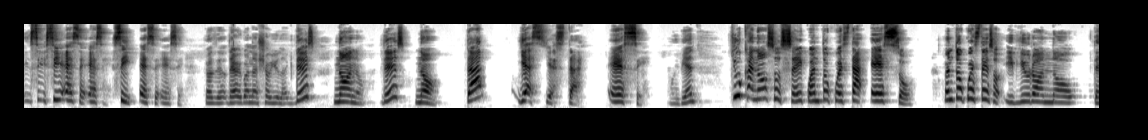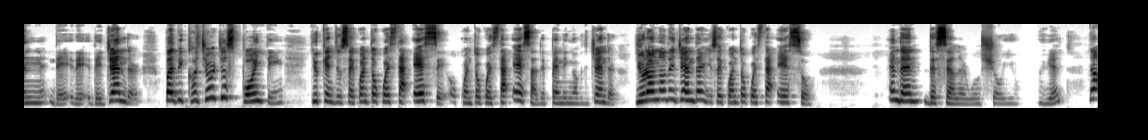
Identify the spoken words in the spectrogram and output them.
eh, sí, sí, ese, ese, sí, ese, ese. They're to show you like this. No, no. This, no. That, yes, yes, that. Ese. Muy bien. You can also say cuánto cuesta eso. ¿Cuánto cuesta eso? If you don't know the, the, the, the gender. But because you're just pointing, you can just say cuánto cuesta ese o cuánto cuesta esa, depending of the gender. You don't know the gender, you say cuánto cuesta eso and then the seller will show you. Muy bien. Now,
